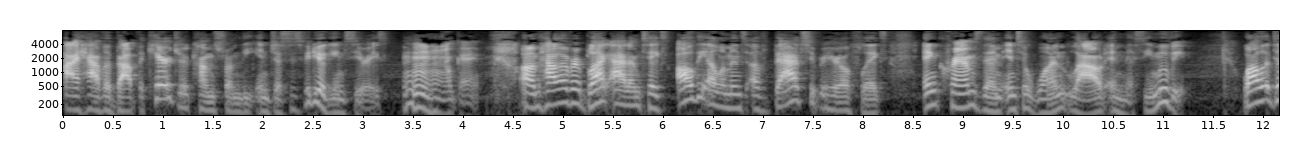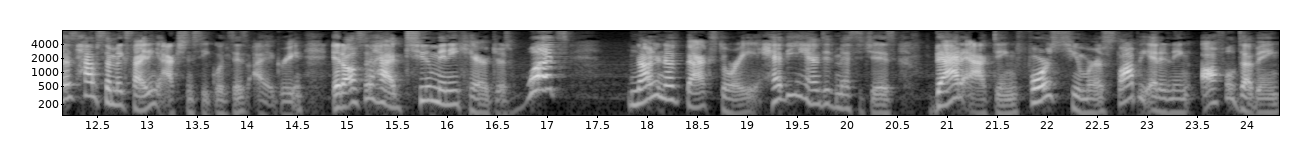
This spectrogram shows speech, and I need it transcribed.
I have about the character comes from the Injustice video game series. okay. Um, however, Black Adam takes all the elements of bad superhero flicks and crams them into one loud and messy movie. While it does have some exciting action sequences, I agree, it also had too many characters. What? Not enough backstory, heavy handed messages, bad acting, forced humor, sloppy editing, awful dubbing.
